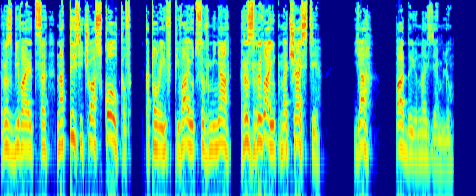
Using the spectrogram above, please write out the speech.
разбивается на тысячу осколков, которые впиваются в меня, разрывают на части. Я падаю на землю.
